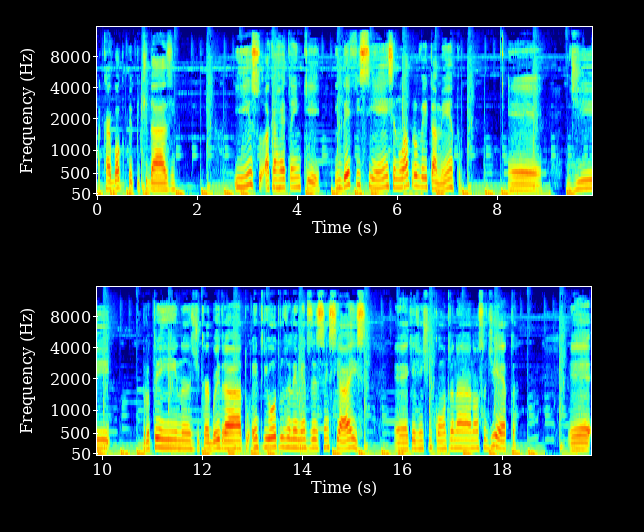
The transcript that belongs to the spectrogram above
a carboxipeptidase. E isso acarreta em que? Em deficiência no aproveitamento é, de proteínas, de carboidrato, entre outros elementos essenciais é, que a gente encontra na nossa dieta. É,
